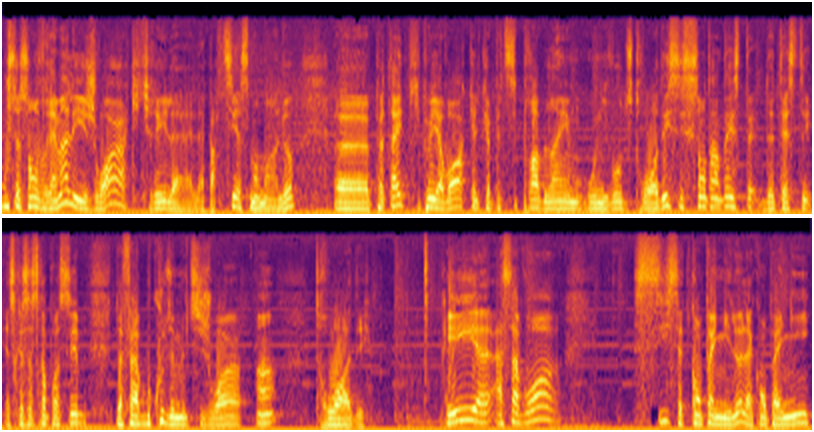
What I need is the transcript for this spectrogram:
où ce sont vraiment les joueurs qui créent la, la partie à ce moment-là, euh, peut-être qu'il peut y avoir quelques petits problèmes au niveau du 3D. C'est ce qu'ils sont en train de tester. Est-ce que ce sera possible de faire beaucoup de multijoueurs en 3D? Et euh, à savoir si cette compagnie-là, la compagnie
